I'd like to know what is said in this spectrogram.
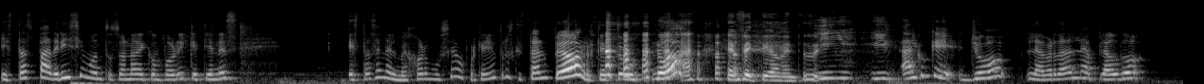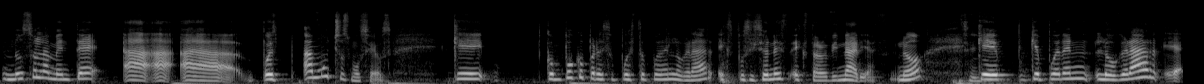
estás padrísimo en tu zona de confort y que tienes estás en el mejor museo, porque hay otros que están peor que tú, ¿no? Efectivamente. Sí. Y, algo que yo, la verdad, le aplaudo no solamente a, pues, a muchos museos, que con poco presupuesto pueden lograr exposiciones extraordinarias, ¿no? Que, que, pueden lograr eh,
